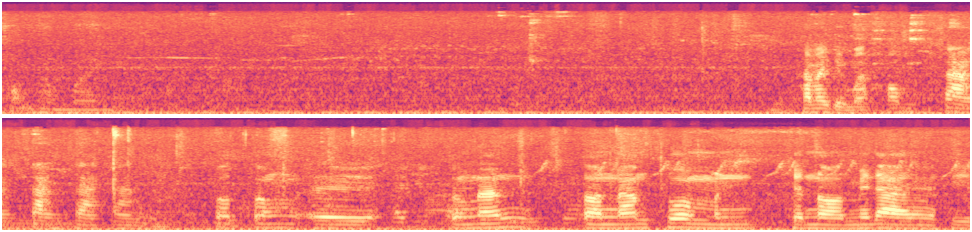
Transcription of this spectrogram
ของทำไมทำไมถึงมาครอบสร้างสร้างสร้างสร้างก็ต้องเออตรงนั้นตอนน้ำท่วมมันจะนอนไม่ได้นะพี่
